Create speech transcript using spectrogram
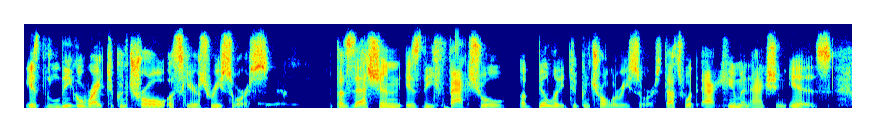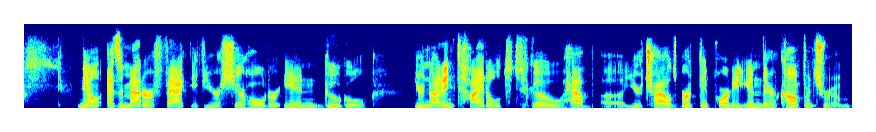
is the legal right to control a scarce resource. Possession is the factual ability to control a resource. That's what human action is. Now, as a matter of fact, if you're a shareholder in Google, you're not entitled to go have uh, your child's birthday party in their conference room.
